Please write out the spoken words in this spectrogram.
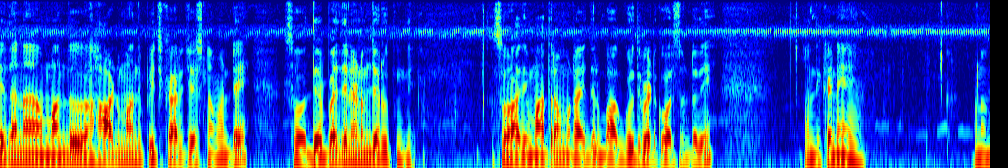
ఏదైనా మందు హార్డ్ మందు పిచికారి చేసినామంటే సో దెబ్బ తినడం జరుగుతుంది. సో అది మాత్రం రైతులు బాగా గుర్తుపెట్టుకోవాల్సి ఉంటుంది అందుకనే మనం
